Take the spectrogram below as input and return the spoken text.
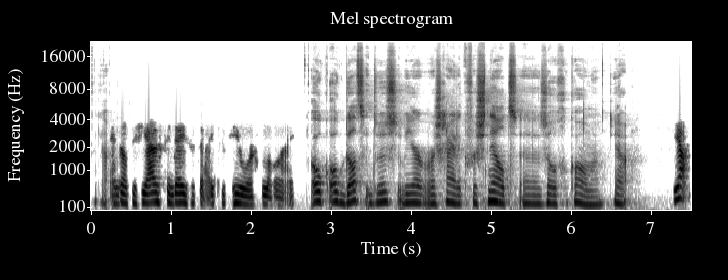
Ja. En dat is juist in deze tijd natuurlijk heel erg belangrijk. Ook, ook dat dus weer waarschijnlijk versneld uh, zo gekomen. Ja. Ja,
